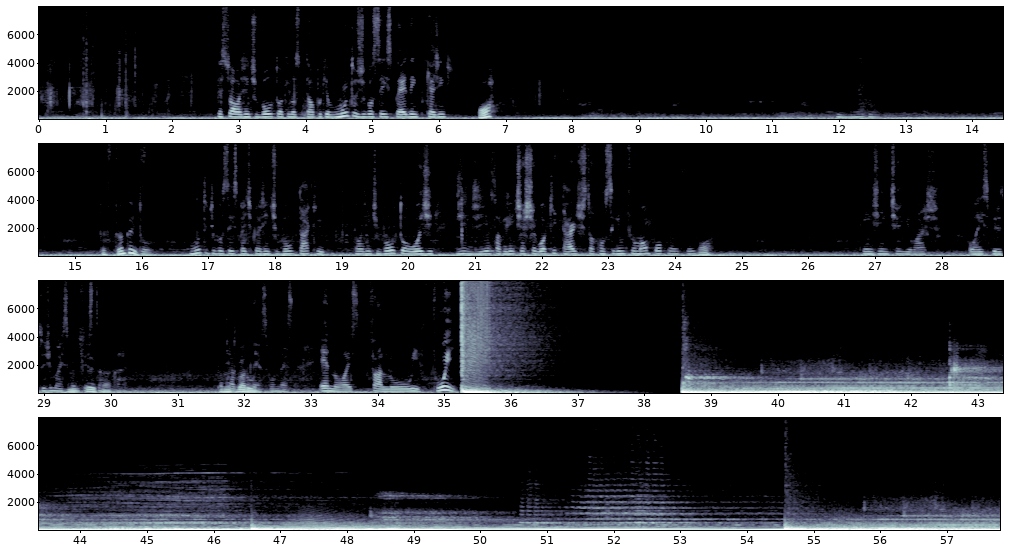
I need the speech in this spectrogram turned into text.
Pessoal, a gente voltou aqui no hospital porque muitos de vocês pedem que a gente. Ó. Meu Deus. Tá escutando aí? Tô. Muito de vocês pede pra gente voltar aqui. Então a gente voltou hoje de dia, só que a gente já chegou aqui tarde, só conseguimos filmar um pouco pra vocês. Ó. Tem gente aí, eu acho. Ou é espírito demais se Não sei, manifestando, cara. cara. Tá muito barulho. Vamos nessa, vamos nessa. É nóis, falou e fui!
